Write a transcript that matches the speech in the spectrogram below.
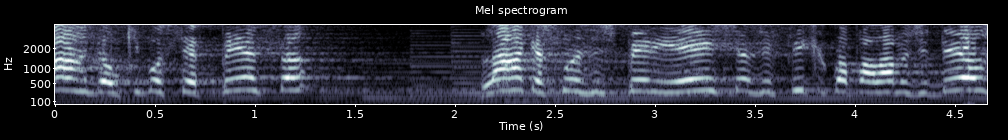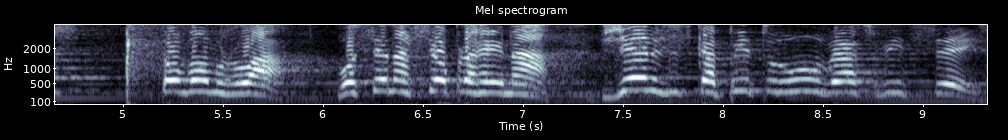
larga o que você pensa, larga as suas experiências e fica com a palavra de Deus. Então vamos lá. Você nasceu para reinar. Gênesis capítulo 1, verso 26.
